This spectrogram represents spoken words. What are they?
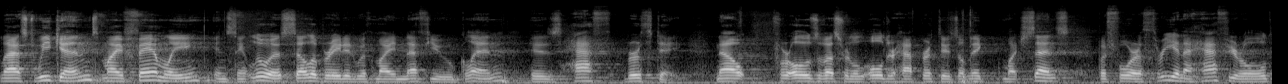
Last weekend, my family in St. Louis celebrated with my nephew Glenn his half birthday. Now, for those of us who are a little older, half birthdays don't make much sense, but for a three and a half year old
